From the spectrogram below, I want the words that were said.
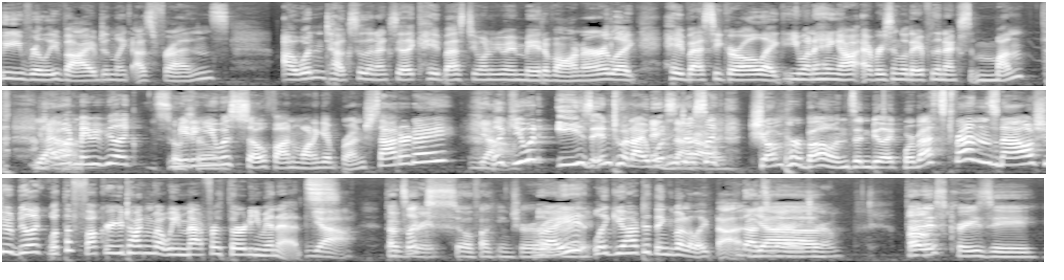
we really vibed and like as friends. I wouldn't text her the next day like, "Hey, Bess, do you want to be my maid of honor?" Like, "Hey, Bessie girl, like, you want to hang out every single day for the next month?" Yeah. I would maybe be like, So "Meeting true. you was so fun. Want to get brunch Saturday?" Yeah. like you would ease into it. I wouldn't just like jump her bones and be like, "We're best friends now." She would be like, "What the fuck are you talking about? We met for thirty minutes." yeah, That's like so fucking true. right. Like you have to think about it like that. That's Yeah. very true. That Uh, is crazy.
